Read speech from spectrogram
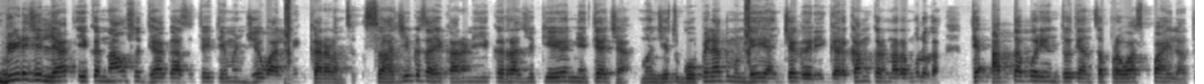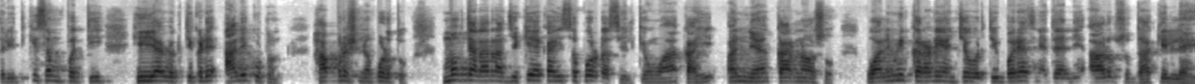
बीड जिल्ह्यात एक नाव सध्या गाजतंय ते म्हणजे वाल्मिक कराडांचं. साहजिकच आहे कारण एक राजकीय नेत्याच्या म्हणजेच गोपीनाथ मुंडे यांच्या घरी घरकाम करणारा मुलगा ते आतापर्यंत त्यांचा प्रवास पाहिला तर इतकी संपत्ती ही या व्यक्तीकडे आली कुठून? हा प्रश्न पडतो. मग त्याला राजकीय काही सपोर्ट असेल किंवा काही अन्य कारण असो वाल्मिक कराड यांच्यावरती बऱ्याच नेत्यांनी आरोप सुद्धा केलेले आहेत.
